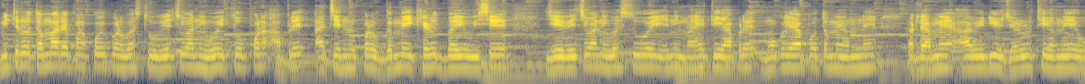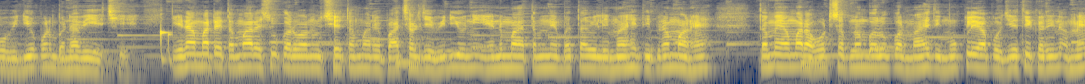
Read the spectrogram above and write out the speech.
મિત્રો, તમારે પણ કોઈ પણ વસ્તુ વેચવાની હોય તો પણ આપણે આ ચેનલ પર ગમે ખેડૂત ભાઈઓ વિશે જે વેચવાની વસ્તુ હોય એની માહિતી આપણે મોકલી આપો તમે અમને. એટલે અમે આ વીડિયો જરૂરથી અમે એવો વીડિયો પણ બનાવીએ છીએ. એના માટે તમારે શું કરવાનું છે? તમારે પાછળ જે વિડીયોની એન્ડમાં તમને બતાવેલી માહિતી પ્રમાણે તમે અમારા વોટ્સઅપ નંબર ઉપર માહિતી મોકલી આપો, જેથી કરીને અમે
